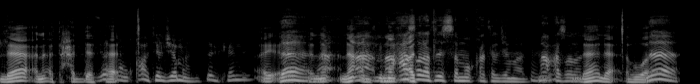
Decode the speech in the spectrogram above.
لا أنا أتحدث. ها- موقعات الجمل كان أي- لا ما, نعم ما, في ما موقعات- حصلت لسه موقعة الجمال. ما حصلت. لا لا هو لا.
